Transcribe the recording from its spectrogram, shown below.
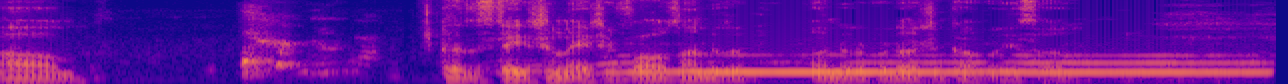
Um, because the station actually falls under the under the production company, so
